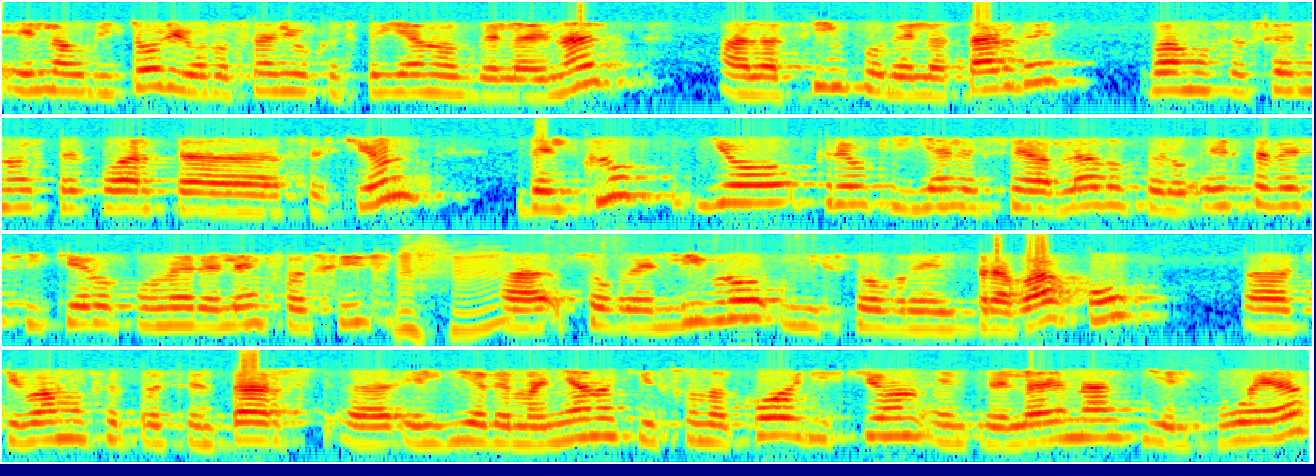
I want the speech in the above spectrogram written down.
el auditorio Rosario Castellanos de la ENAL, a las 5 de la tarde, vamos a hacer nuestra cuarta sesión. Del club. Yo creo que ya les he hablado, pero esta vez sí quiero poner el énfasis ah, sobre el libro y sobre el trabajo Ah, que vamos a presentar ah, el día de mañana, que es una coedición entre la ENAL y el PUEA,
